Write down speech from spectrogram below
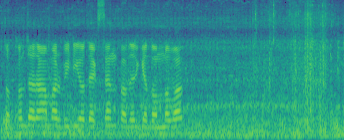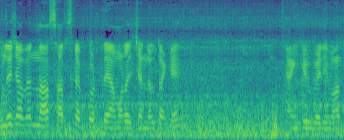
এতক্ষণ যারা আমার ভিডিও দেখছেন, তাদেরকে ধন্যবাদ। ভুলে যাবেন না, সাবস্ক্রাইব করতে আমার এই চ্যানেলটাকে। থ্যাংক ইউ ভেরি মাচ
